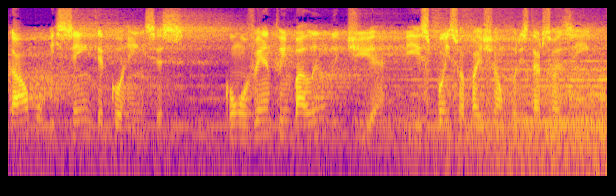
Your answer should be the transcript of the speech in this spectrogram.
calmo e sem intercorrências, com o vento embalando o dia e expõe sua paixão por estar sozinho.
